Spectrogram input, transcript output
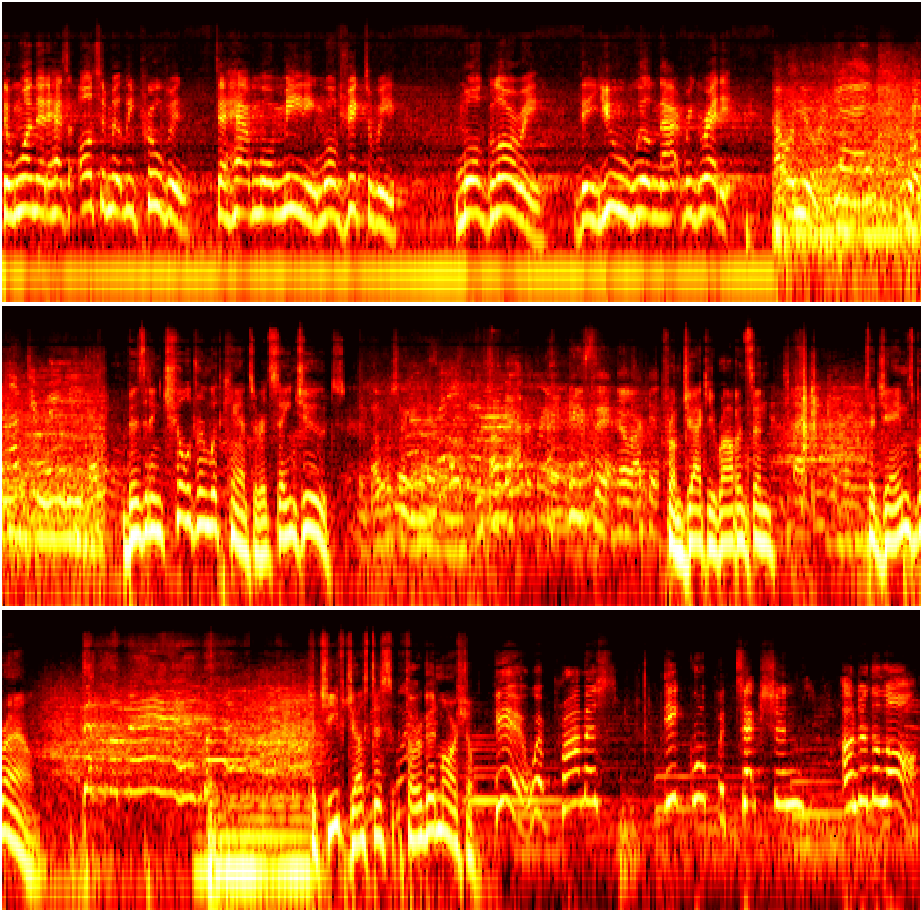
the one that has ultimately proven to have more meaning, more victory, more glory, then you will not regret it. How are you? Good. I loved your movie. Visiting children with cancer at St. Jude's. From Jackie Robinson to James Brown to Chief Justice Thurgood Marshall. Here, we're promised equal protection under the law.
